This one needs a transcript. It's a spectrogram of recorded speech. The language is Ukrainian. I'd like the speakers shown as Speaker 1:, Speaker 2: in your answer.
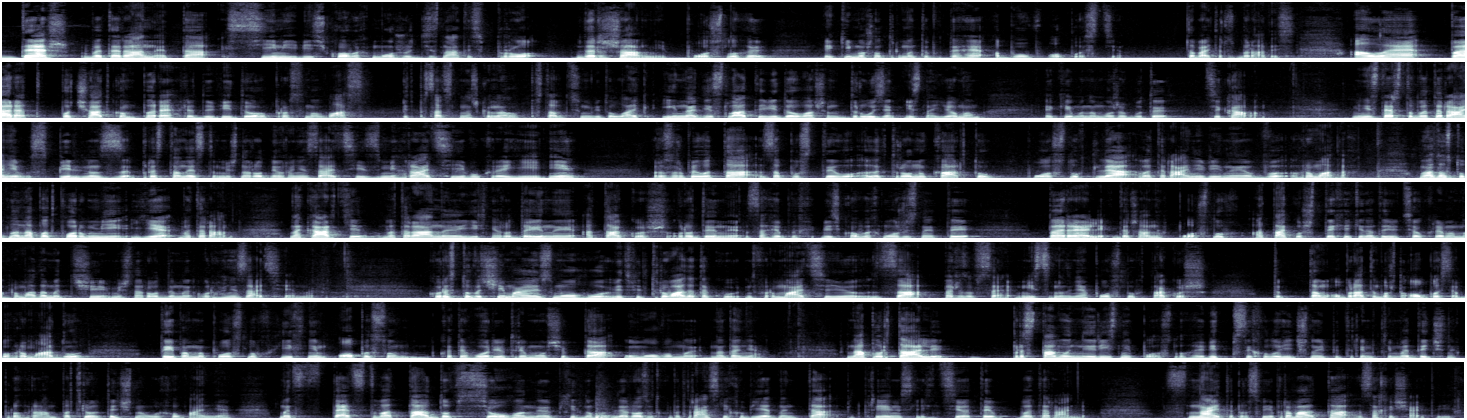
Speaker 1: Де ж ветерани та сім'ї військових можуть дізнатись про державні послуги, які можна отримати в ОТГ або в області? Давайте розбиратись. Але перед початком перегляду відео просимо вас підписатися на наш канал, поставити цьому відео лайк і надіслати відео вашим друзям і знайомим, яким воно може бути цікавим. Міністерство ветеранів спільно з представництвом міжнародної організації з міграції в Україні розробило та запустило електронну карту послуг для ветеранів війни в громадах. Вона доступна на платформі є ветеран. На карті ветерани, їхні родини, а також родини загиблих військових можуть знайти перелік державних послуг, а також тих, які надаються окремими громадами чи міжнародними організаціями. Користувачі мають змогу відфільтрувати таку інформацію за, перш за все, місцем надання послуг, також там обрати можна область або громаду, типами послуг, їхнім описом, категорією отримувачів та умовами надання. На порталі представлені різні послуги від психологічної підтримки, медичних програм, патріотичного виховання, мистецтва та до всього необхідного для розвитку ветеранських об'єднань та підприємницьких ініціатив ветеранів. Знайте про свої права та захищайте їх.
